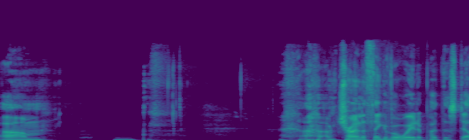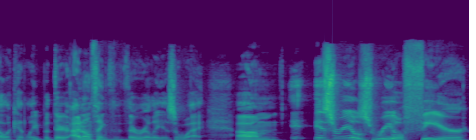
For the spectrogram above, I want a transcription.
Um, I'm trying to think of a way to put this delicately, but there, I don't think that there really is a way. Um, Israel's real fear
